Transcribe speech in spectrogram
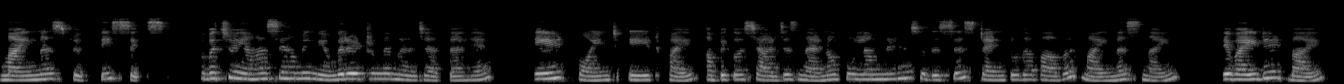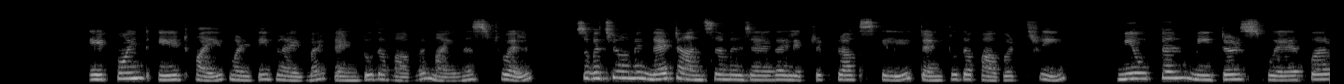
minus fifty six तो बच्चों, यहाँ से हमें न्यूमरेटर में मिल जाता है 8.85 अब बिकॉज़ चार्जेस नैनो कूलम में है so this is 10 to the power minus nine divided by 8.85 multiplied by 10 to the power minus 12 so बच्चों, हमें नेट आंसर मिल जाएगा इलेक्ट्रिक फ्लक्स के लिए 10 to the power 3 newton metre square पर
